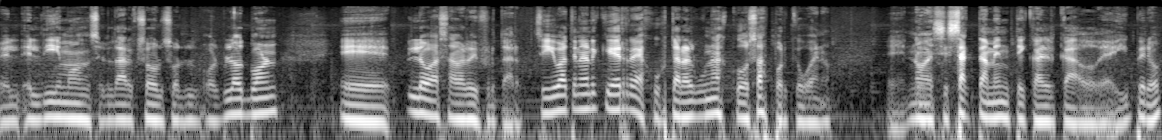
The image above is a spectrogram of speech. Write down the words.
el, Demons, el Dark Souls o el, Bloodborne, eh, lo vas a ver disfrutar. Sí, va a tener que reajustar algunas cosas porque, bueno, eh, no es exactamente calcado de ahí, pero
